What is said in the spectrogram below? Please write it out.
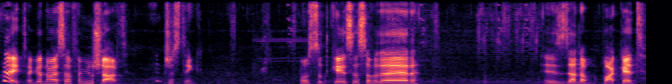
great. I got myself a new shard. Interesting. More suitcases over there. Is that a bucket?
